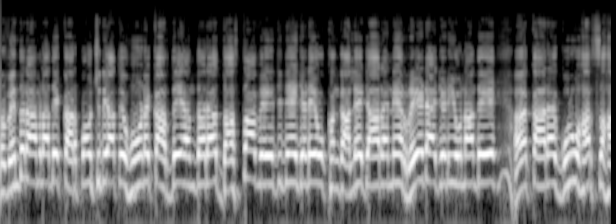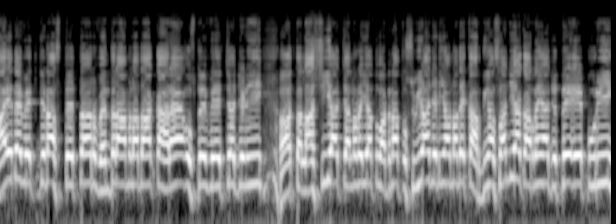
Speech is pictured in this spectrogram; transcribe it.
ਰਵਿੰਦਰ ਆਮਲਾ ਦੇ ਘਰ ਪਹੁੰਚਦੇ ਆ ਤੇ ਹੁਣ ਘਰ ਦੇ ਅੰਦਰ ਦਸਤਾਵੇਜ਼ ਨੇ ਜਿਹੜੇ ਉਹ ਖੰਗਾਲੇ ਜਾ ਰਹੇ ਨੇ। ਰੇਡ ਹੈ ਜਿਹੜੀ ਉਹਨਾਂ ਦੇ ਘਰ ਗੁਰੂ ਹਰ ਸਹਾਏ ਦੇ ਵਿੱਚ ਜਿਹੜਾ ਸਥਿਤ ਰਵਿੰਦਰ ਆਮਲਾ ਦਾ ਘਰ ਹੈ, ਉਸ ਦੇ ਵਿੱਚ ਜਿਹੜੀ ਤਲਾਸ਼ੀ ਆ ਚੱਲ ਰਹੀ ਆ। ਤੁਹਾਡੇ ਨਾਲ ਤਸਵੀਰਾਂ ਜਿਹੜੀਆਂ ਉਹਨਾਂ ਦੇ ਘਰ ਦੀਆਂ ਸਾਂਝੀਆਂ ਕਰ ਰਹੇ ਆ ਜਿੱਥੇ ਇਹ ਪੂਰੀ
